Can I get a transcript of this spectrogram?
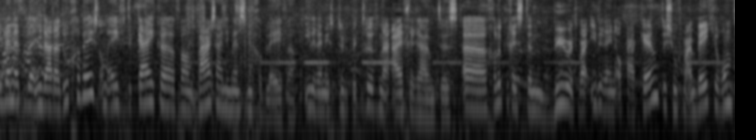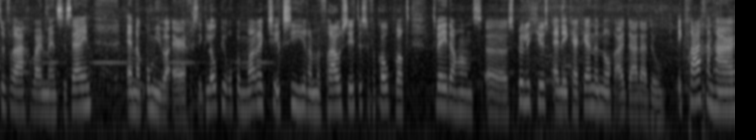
Ik ben net in Dadadoe geweest om even te kijken van waar zijn die mensen nu gebleven. Iedereen is natuurlijk weer terug naar eigen ruimtes. Uh, gelukkig is het een buurt waar iedereen elkaar kent. Dus je hoeft maar een beetje rond te vragen waar de mensen zijn. En dan kom je wel ergens. Ik loop hier op een marktje. Ik zie hier een mevrouw zitten. Ze verkoopt wat tweedehands uh, spulletjes. En ik herken haar nog uit Dadadoe. Ik vraag aan haar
